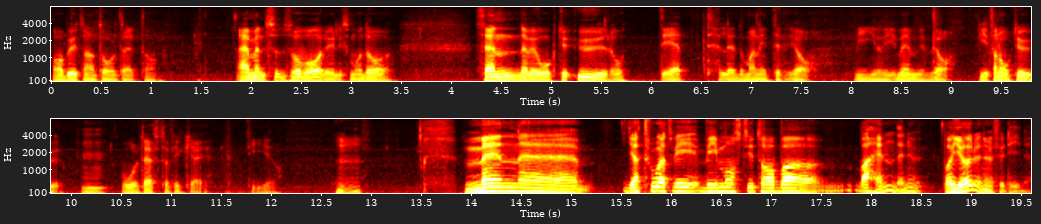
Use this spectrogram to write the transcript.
Avbytarna 12-13. Nej men så, så var det ju liksom och då... Sen när vi åkte ur 81, eller då man inte... Ja, vi och vi, men ja. Giffarna åkte ur. Mm. Året efter fick jag 10 då. mm. Men eh, Jag tror att vi, vi måste ju ta vad Vad händer nu? Vad gör du nu för tiden?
